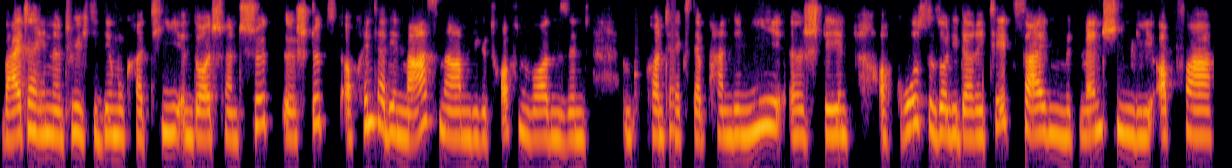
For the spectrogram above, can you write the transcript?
weiterhin natürlich die Demokratie in Deutschland äh, stützt, auch hinter den Maßnahmen, die getroffen worden sind im Kontext der Pandemie äh, stehen, auch große Solidarität zeigen mit Menschen, die Opfer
